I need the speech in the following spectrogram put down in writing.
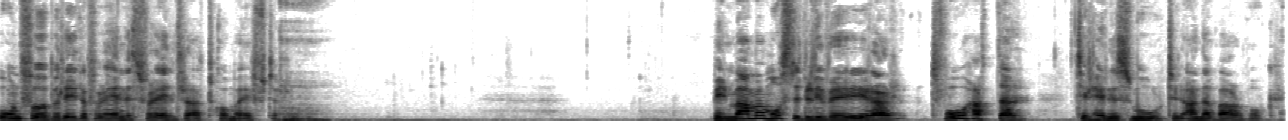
Och hon förbereder för hennes föräldrar att komma efter. Min mamma måste leverera två hattar till hennes mor, till Anna Warburg.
